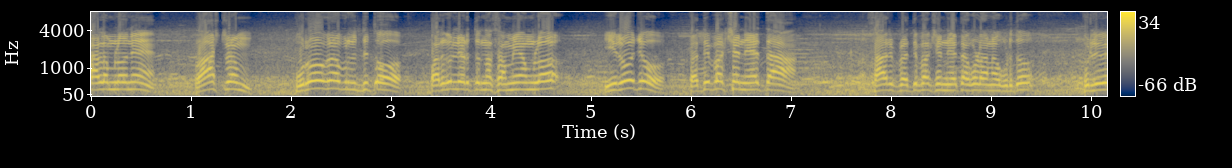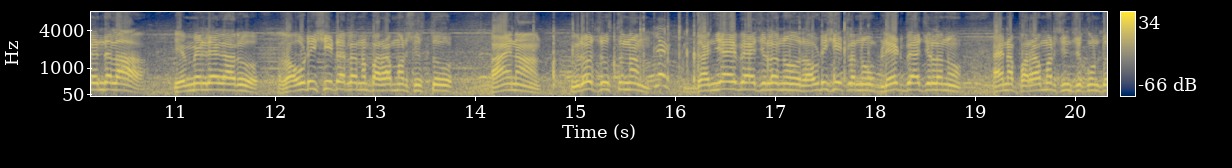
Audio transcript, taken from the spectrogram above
కాలంలోనే రాష్ట్రం పురోగవృద్ధితో పరుగులెడుతున్న సమయంలో ఈరోజు ప్రతిపక్ష నేత సారీ ప్రతిపక్ష నేత కూడా అనకూడదు పులివెందల ఎమ్మెల్యే గారు రౌడీ షీటర్లను పరామర్శిస్తూ ఆయన ఈరోజు చూస్తున్నాం గంజాయి బ్యాచ్లను రౌడీ షీట్లను బ్లేడ్ బ్యాచ్లను ఆయన పరామర్శించుకుంటూ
